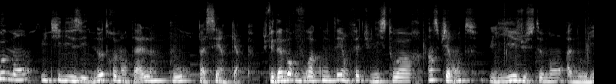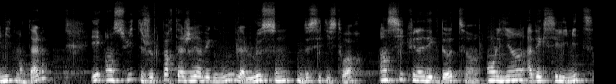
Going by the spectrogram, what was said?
comment utiliser notre mental pour passer un cap. Je vais d'abord vous raconter en fait une histoire inspirante liée justement à nos limites mentales et ensuite je partagerai avec vous la leçon de cette histoire ainsi qu'une anecdote en lien avec ces limites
